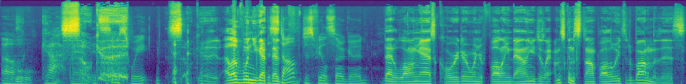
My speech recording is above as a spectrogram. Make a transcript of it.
Oh, God, man, so it's so good. sweet. So good. I love when you got The that. stomp just feels so good. that long ass corridor when you're falling down. You're just like, I'm just gonna stomp all the way to the bottom of this.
